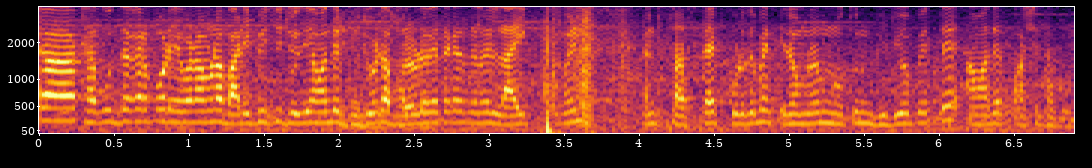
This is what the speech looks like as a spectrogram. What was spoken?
অনেকটা ঠাকুর দেখার পর এবার আমরা বাড়ি ফিরছি। যদি আমাদের ভিডিওটা ভালো লেগে থাকে, তাহলে লাইক কমেন্ট অ্যান্ড সাবস্ক্রাইব করে দেবেন। এরকম নতুন ভিডিও পেতে আমাদের পাশে থাকুন।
